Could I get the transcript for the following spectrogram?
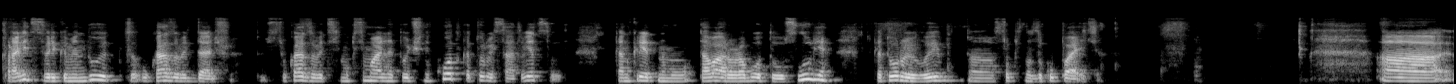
правительство рекомендует указывать дальше, то есть указывать максимально точный код, который соответствует конкретному товару, работе, услуге, которую вы, э, собственно, закупаете. А,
